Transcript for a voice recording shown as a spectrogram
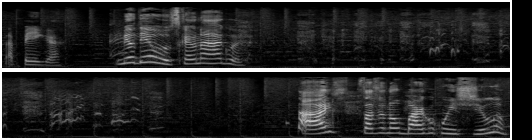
Tá pega. Meu Deus, caiu na água. Tá, estacionou o barco com estilo.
